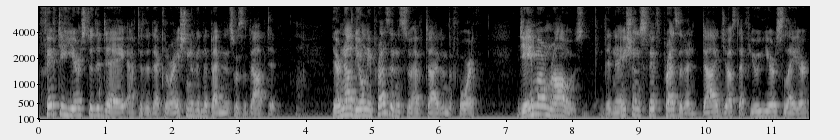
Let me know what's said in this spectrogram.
50 years to the day after the Declaration of Independence was adopted. They're not the only presidents who have died on the 4th. James Monroe, the nation's fifth president, died just a few years later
